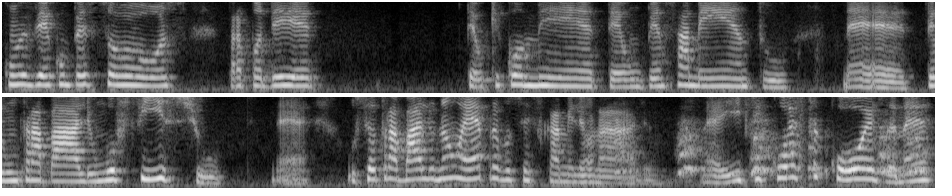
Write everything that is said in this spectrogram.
conviver com pessoas, para poder ter o que comer, ter um pensamento, né, ter um trabalho, um ofício. Né? O seu trabalho não é para você ficar milionário. Né? E ficou essa coisa, né?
